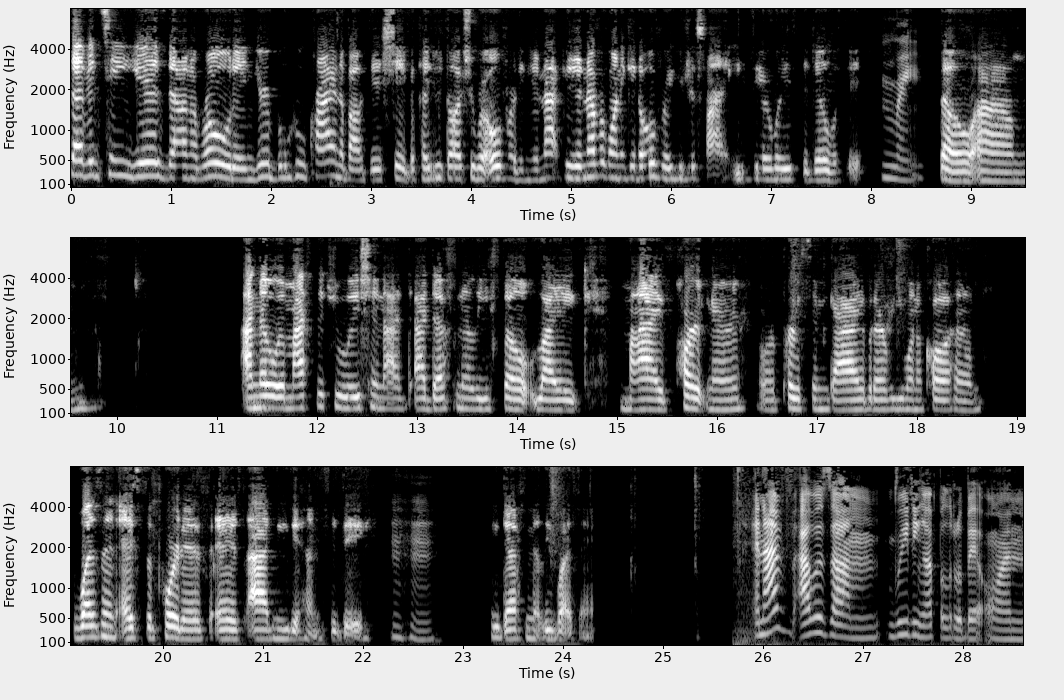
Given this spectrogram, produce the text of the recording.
17 years down the road and you're boohoo crying about this shit because you thought you were over it and you're not because you're never going to get over it you just find easier ways to deal with it Right. so um I know in my situation I I definitely felt like my partner or person guy whatever you want to call him wasn't as supportive as I needed him to be. Mm-hmm. He definitely wasn't. And I've I was um reading up a little bit on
